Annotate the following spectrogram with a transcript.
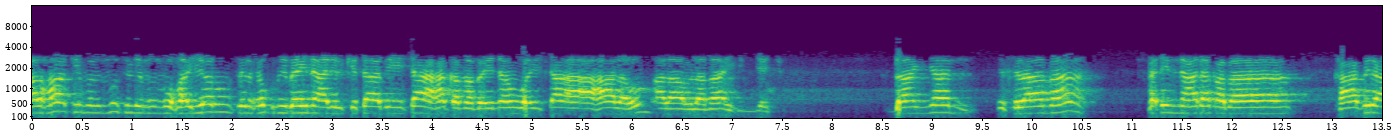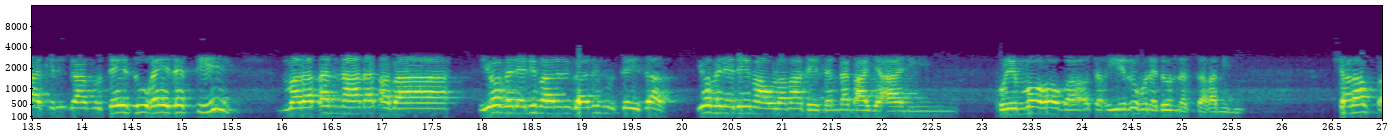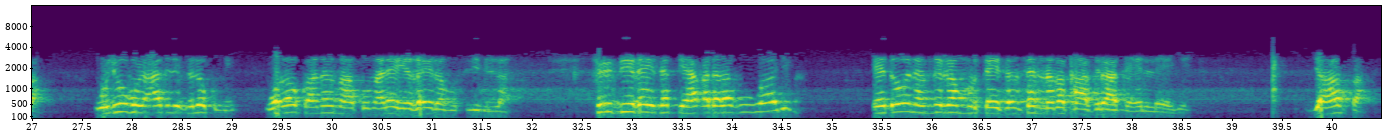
الحاكم المسلم مخير في الحكم بين أهل الكتاب إن شاء حكم بينهم وإن شاء أهالهم على علمائهم. يجب. دانيان إسلاما فإن رقبا كافر أكرقا مرتيسو خيثتي مرطن رقبا يو فدني مرغاني مرتيسا يو فدني ما علماء تيسن رقا جعاني كن موهو تغييره هنا دون نستغمين شنفة وجوب العدل في الحكم. ولو كان المحكوم عليه غير مسلم الله. فردي غيثتها قد له واجب. إدون من الرم مرتيسا سنما كافرات اللي جهفة.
